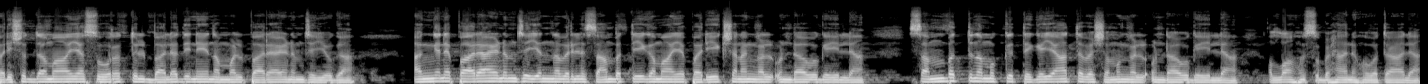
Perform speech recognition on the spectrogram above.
പരിശുദ്ധമായ സൂറത്തുൽ ബലദിനെ നമ്മൾ പാരായണം ചെയ്യുക. അങ്ങനെ പാരായണം ചെയ്യുന്നവരിൽ സാമ്പത്തികമായ പരീക്ഷണങ്ങൾ ഉണ്ടാവുകയില്ല. സമ്പത്ത് നമുക്ക് തികയാത്ത വിഷമങ്ങൾ ഉണ്ടാവുകയില്ല. അള്ളാഹു സുബാനുഹുവത്താല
